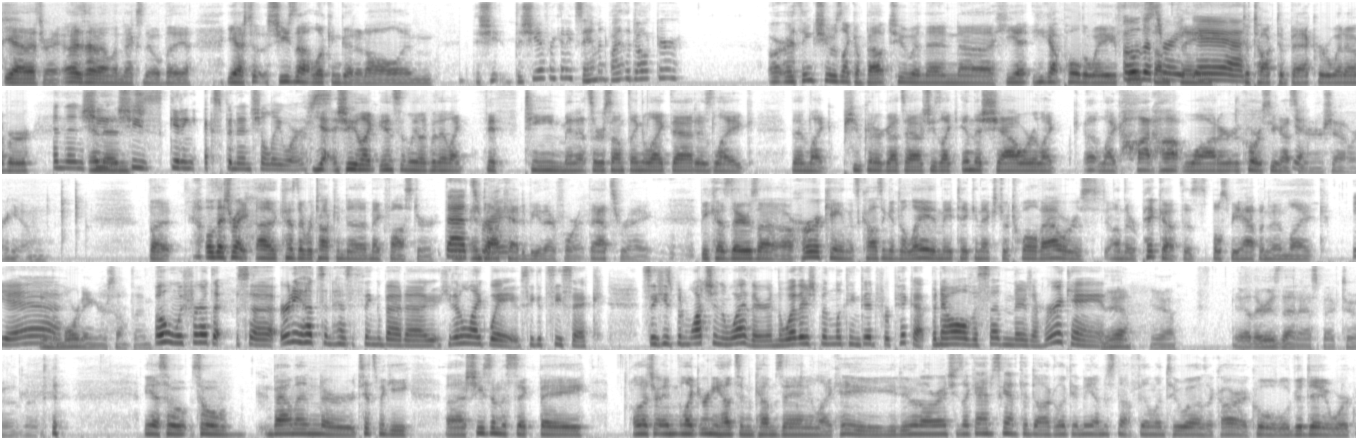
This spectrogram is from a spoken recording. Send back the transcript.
yeah, that's right. I just have it on the next note, but yeah, yeah. So she's not looking good at all, and she did she ever get examined by the doctor? Or I think she was like about to, and then uh, he he got pulled away for Oh, that's right. something Yeah. to talk to Beck or whatever. And then she then she's getting exponentially worse. Yeah, she like instantly like within like 15 minutes or something like that is like then like puking her guts out. She's like in the shower like uh, like hot hot water. Of course, you got to see Yeah. her in her shower, you know. But oh, that's right, because they were talking to Meg Foster. and- That's and, right. Doc had to be there for it. That's right. Because there's a, a hurricane that's causing a delay. It may take an extra 12 hours on their pickup that's supposed to be happening like Yeah. in the morning or something. Oh, and we forgot that so Ernie Hudson has a thing about uh he doesn't like waves. He gets seasick. So he's been watching the weather and the weather's been looking good for pickup. But now all of a sudden there's a hurricane. Yeah, yeah, yeah. There is that aspect to it, but yeah. So so Bowman or Tits McGee, uh, she's in the sick bay. Oh, that's right. And like Ernie Hudson comes in and like, hey, you doing all right? She's like, I'm just gonna have the doc look at me. I'm just not feeling too well. I was like, all right, cool. Well, good day at work.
